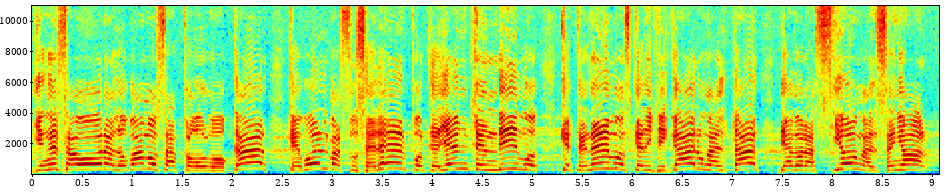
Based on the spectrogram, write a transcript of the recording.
Y en esa hora lo vamos a provocar que vuelva a suceder porque ya entendimos que tenemos que edificar un altar de adoración al Señor.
